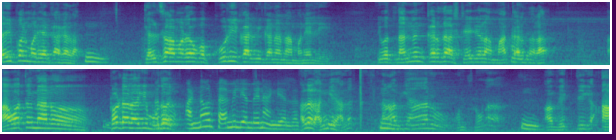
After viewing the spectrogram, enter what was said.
ಲೈಫಲ್ಲಿ ಮರೆಯೋಕ್ಕಾಗಲ್ಲ ಕೆಲಸ ಮಾಡೋ ಒಬ್ಬ ಕೂಲಿ ಕಾರ್ಮಿಕನ ನಾ ಮನೆಯಲ್ಲಿ ಇವತ್ತು ನನ್ನನ್ನು ಕರೆದ ಆ ಸ್ಟೇಜೆಲ್ಲ ಮಾತಾಡ್ದಲ್ಲ ಆವತ್ತು ನಾನು ಟೋಟಲ್ ಆಗಿ ಮುಗಿದೋಯ್ತು. ಅಣ್ಣವ್ರ ಫ್ಯಾಮಿಲಿ ಅಂದ್ರೆ ಹಂಗೆ ಅಲ್ಲ ಅಲ್ಲ ಹಂಗೆ ಅಲ್ಲ ನಾವು ಯಾರು ಒಂದು ಹ್ಮ್ ಆ ವ್ಯಕ್ತಿಗೆ ಆ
